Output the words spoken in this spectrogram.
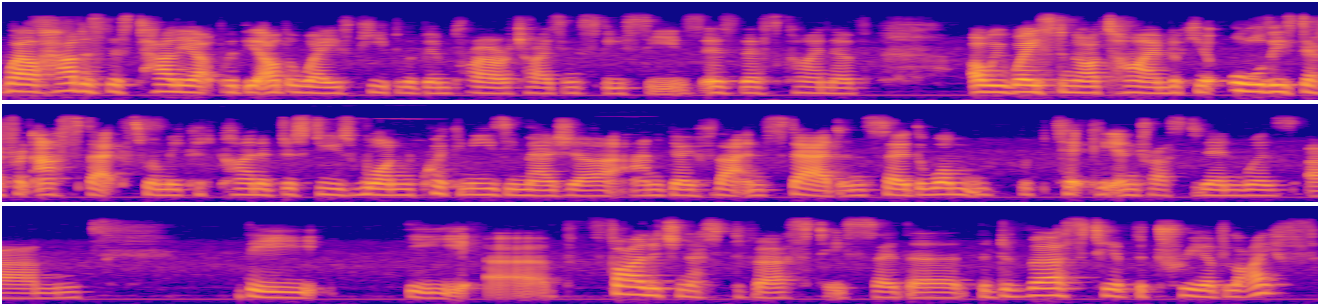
well, how does this tally up with the other ways people have been prioritizing species? Is this kind of are we wasting our time looking at all these different aspects when we could kind of just use one quick and easy measure and go for that instead? And so the one we're particularly interested in was um, the the uh, phylogenetic diversity, so the, the diversity of the tree of life,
